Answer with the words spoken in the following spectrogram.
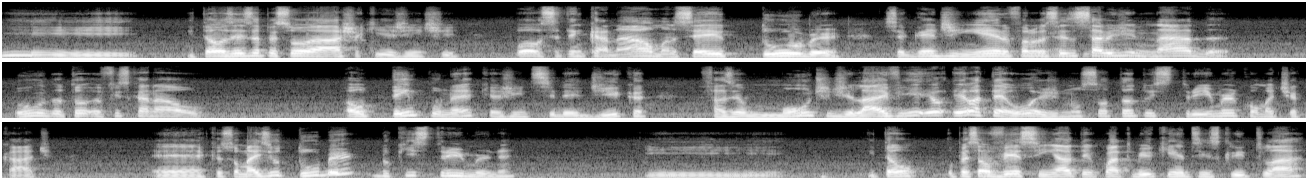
E então, às vezes a pessoa acha que a gente, pô, você tem canal, mano, você é youtuber, você ganha dinheiro. Fala, é, você não sabe de nada. Um, eu, tô, eu fiz canal ao tempo, né, que a gente se dedica, fazer um monte de live. E eu, eu até hoje não sou tanto streamer como a Tia Kátia, é, que eu sou mais youtuber do que streamer, né? E então o pessoal vê assim, ah, eu tenho 4.500 inscritos lá,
